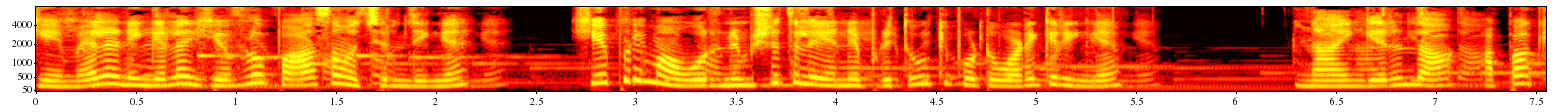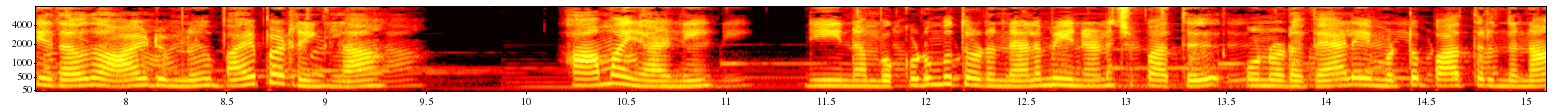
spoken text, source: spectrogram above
என் மேல நீங்க எல்லாம் எவ்வளவு பாசம் வச்சிருந்தீங்க? எப்படிம்மா ஒரு நிமிஷத்துல என்ன இப்படி தூக்கி போட்டு உடைக்கிறீங்க? நான் இங்க இருந்தா அப்பாக்கு ஏதாவது ஆயிடும்னு பயப்படுறீங்களா? ஆமா யாழ்னி. நீ நம்ம குடும்பத்தோட நிலைமையை நினைச்சு பார்த்து உன்னோட வேலையை மட்டும் பார்த்திருந்தனா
